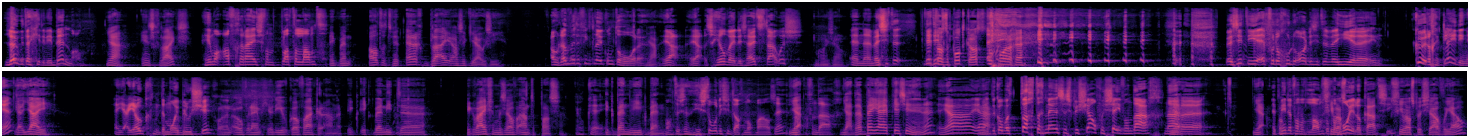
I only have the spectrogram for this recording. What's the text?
Leuk dat je er weer bent, man. Ja, insgelijks. Helemaal afgereisd van het platteland. Ik ben altijd weer erg blij als ik jou zie. Oh, dat vind ik leuk om te horen. Ja. ja, ja dat is heel wederzijds trouwens. Mooi zo. En eh, wij zitten... Dit, was de podcast. Tot morgen. wij zitten hier, voor de goede orde zitten we hier eh, in keurige kleding, hè? ja, jij. En jij ook, met een mooi blouseje. Gewoon een overhemdje die ik al vaker aan heb. Ik, ik ben niet... eh, ik weiger mezelf aan te passen. Oké. Ik ben wie ik ben. Want het is een historische dag nogmaals, hè? Ja. v- Vandaag. Ja, daar ben jij, heb jij zin in, hè? Ja, ja, Ja. Er komen 80 mensen speciaal voor C vandaag naar eh, Ja. het midden van het land, op Misschien een was- mooie locatie. Misschien wel speciaal voor jou.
